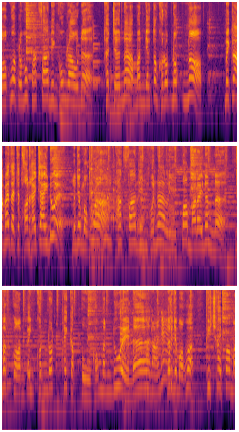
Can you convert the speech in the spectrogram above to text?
บอกว่าประมุขพักฟ้าดิงของเราเน่ะถ้าเจอหน้ามันยังต้องเคารพนบนอบ ไม่กล้าแม้แต่จะถอนหายใจด้วย มันยังบอกว่าพักฟ้าดินหัวหน้าหลีป้อมอะไรนั่นน่ะเมื่อก่อนเป็นคนรถให้กับปู่ของมันด้วยนะ แล้วก็จะบอกว่าพี่ใช่ป้อมอะไร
